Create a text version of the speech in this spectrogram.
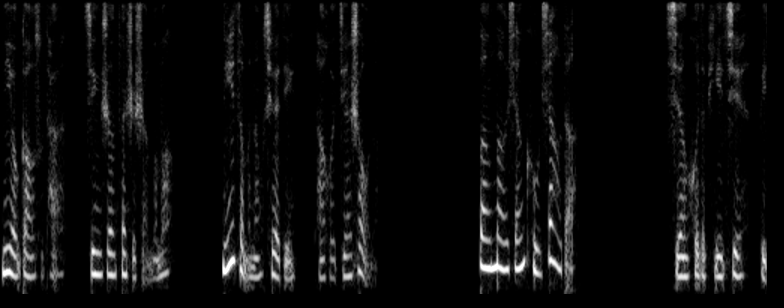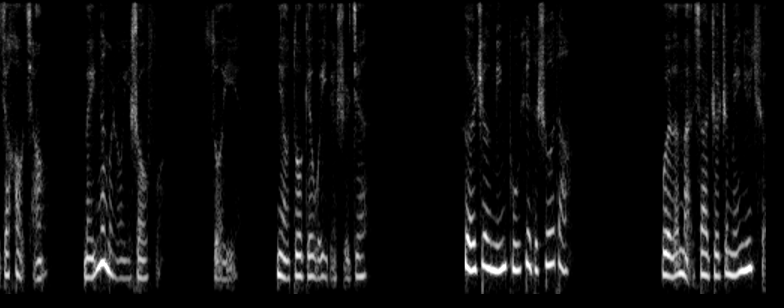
你有告诉他新身份是什么吗？你怎么能确定他会接受呢？方茂祥苦笑道：“贤惠的脾气比较好强，没那么容易收服，所以你要多给我一点时间。”何正明不悦的说道：“为了买下这只美女犬，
